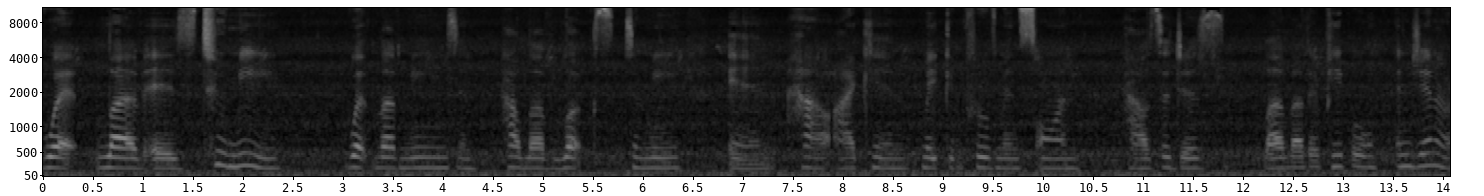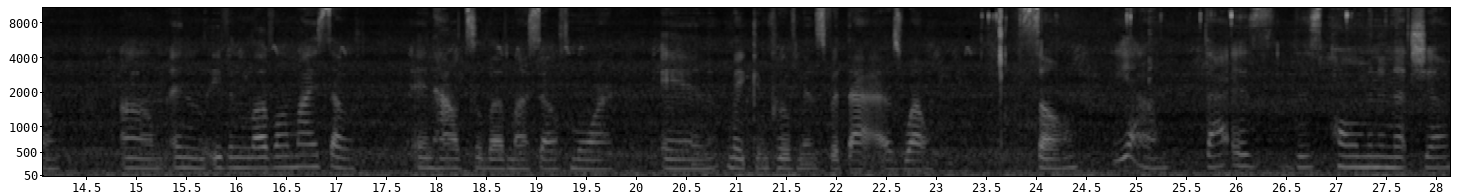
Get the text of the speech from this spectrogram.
what love is to me, what love means, and how love looks to me, and how I can make improvements on how to just love other people in general um, and even love on myself and how to love myself more and make improvements with that as well. So, yeah, that is this poem in a nutshell.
